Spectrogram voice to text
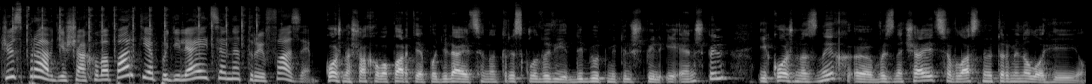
Чи справді шахова партія поділяється на три фази? Кожна шахова партія поділяється на три складові: дебют, мітельшпіль і еншпіль, і кожна з них е, визначається власною термінологією.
